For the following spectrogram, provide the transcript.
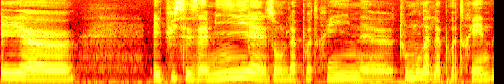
et... et puis ses amies, elles ont de la poitrine, tout le monde a de la poitrine.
